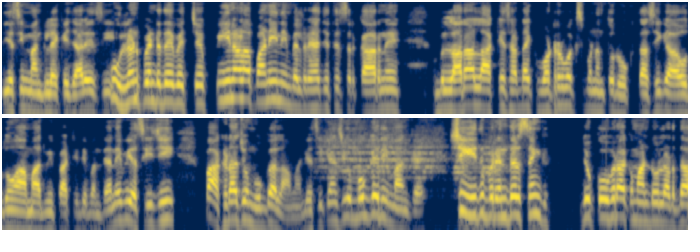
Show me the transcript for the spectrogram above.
ਦੀ ਅਸੀਂ ਮੰਗ ਲੈ ਕੇ ਜਾ ਰਹੇ ਸੀ। ਭੂਲਣ ਪਿੰਡ ਦੇ ਵਿੱਚ ਪੀਣ ਵਾਲਾ ਪਾਣੀ ਨਹੀਂ ਮਿਲ ਰਿਹਾ ਜਿੱਥੇ ਸਰਕਾਰ ਨੇ ਬੁਲਾਰਾ ਲਾ ਕੇ ਸਾਡਾ ਇੱਕ ਵਾਟਰ ਵਰਕਸ ਬਣਨ ਤੋਂ ਰੋਕਤਾ ਸੀਗਾ, ਉਦੋਂ ਆਮ ਆਦਮੀ ਪਾਰਟੀ ਦੇ ਬੰਦਿਆਂ ਨੇ ਵੀ ਅਸੀਂ ਜੀ ਭਾਖੜਾ ਚੋਂ ਮੋਗਾ ਲਾਵਾਂਗੇ। ਅਸੀਂ ਕਹਿੰਦੇ ਸੀ ਉਹ ਮੋਗੇ ਦੀ ਮੰਗ ਹੈ। ਸ਼ਹੀਦ ਵਰਿੰਦਰ ਸਿੰਘ ਜੋ ਕੋਬਰਾ ਕਮਾਂਡੋ ਲੜਦਾ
